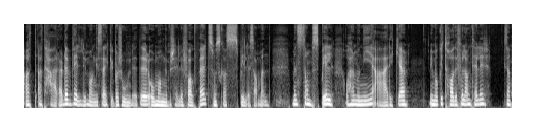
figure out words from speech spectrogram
At, at, her er det veldig mange sterke personligheter og mange forskjellige fagfelt som skal spille sammen. Men samspill og harmoni er ikke Vi må ikke ta det for langt heller. Ikke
